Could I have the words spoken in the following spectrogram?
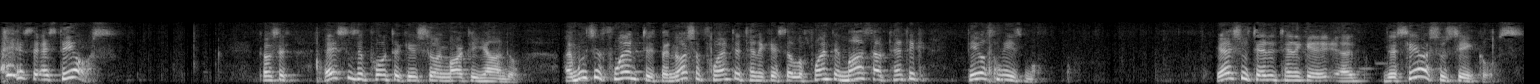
este es Dios. Entonces, ese es el punto que estoy martillando. Hay muchas fuentes, pero nuestra fuente tiene que ser la fuente más auténtica, Dios mismo. Y eso ustedes tienen que uh, decir a sus hijos.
